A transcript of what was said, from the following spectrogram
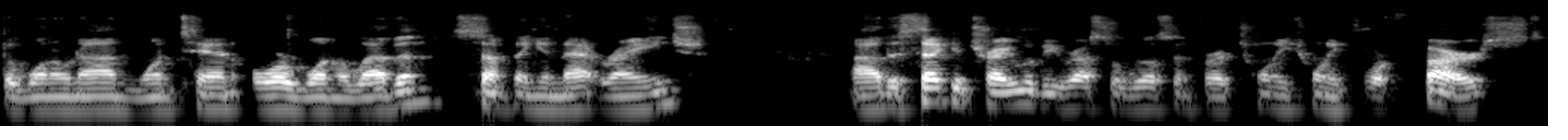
the 109, 110, or 111, something in that range. Uh, the second trade would be Russell Wilson for a 2024 first.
